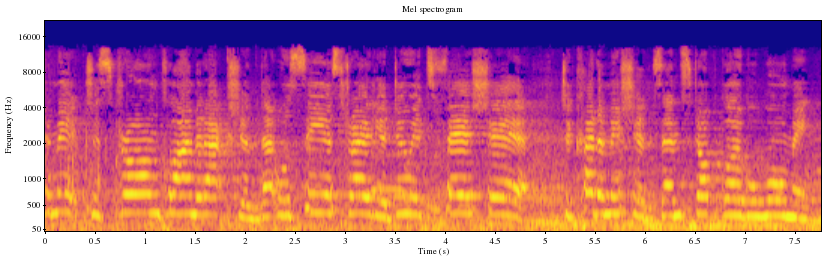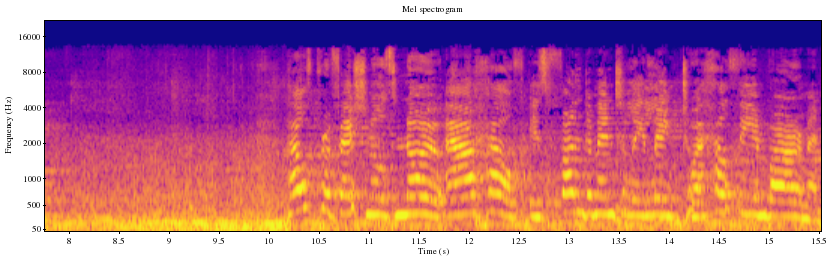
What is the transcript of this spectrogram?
commit to strong climate action that will see Australia do its fair share to cut emissions and stop global warming. Professionals know our health is fundamentally linked to a healthy environment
